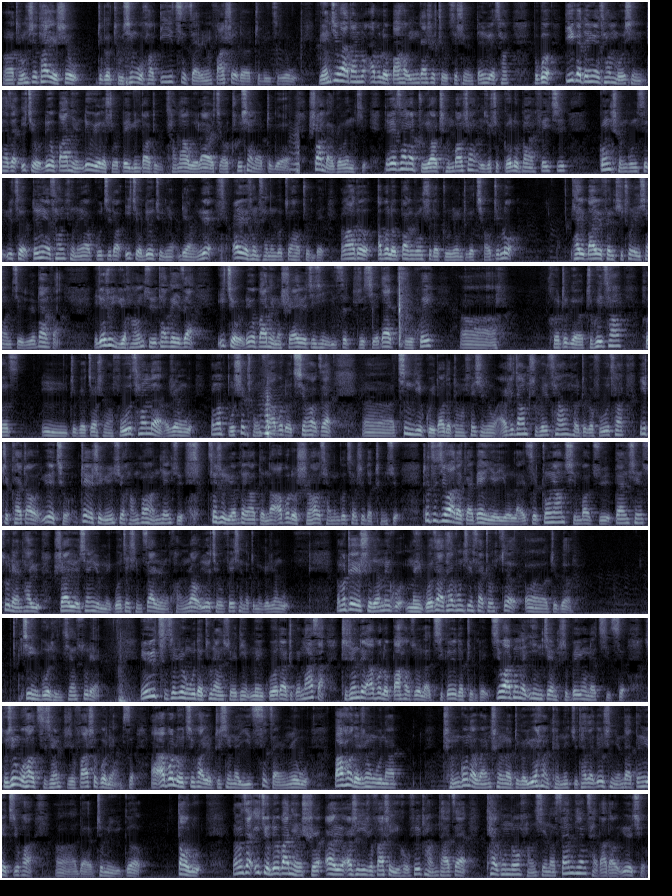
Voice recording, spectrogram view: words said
呃，同时它也是。这个土星五号第一次载人发射的这么一次任务，原计划当中，阿波罗八号应该是首次使用登月舱。不过，第一个登月舱模型，它在一九六八年六月的时候被运到这个卡纳维拉尔角，出现了这个上百个问题。登月舱的主要承包商，也就是格鲁曼飞机工程公司，预测登月舱可能要估计到一九六九年两月二月份才能够做好准备。那么，阿斗阿波罗办公室的主任这个乔治洛，他于八月份提出了一项解决办法。也就是宇航局，它可以在一九六八年的十二月进行一次只携带指挥啊和这个指挥舱和嗯这个叫什么服务舱的任务。那么不是重复阿波罗七号在呃近地轨道的这么飞行任务，而是将指挥舱和这个服务舱一直开到月球。这也是允许航空航天局测试原本要等到阿波罗十号才能够测试的程序。这次计划的改变也有来自中央情报局担心苏联它于十二月先与美国进行载人环绕月球飞行的这么一个任务，那么这也使得美国美国在太空竞赛中最呃这个进一步领先苏联。由于此次任务的突然决定，美国的这个 NASA 只针对阿波罗八号做了几个月的准备，计划中的硬件只备用了几次。土星五号此前只发射过两次，而阿波罗计划也执行了一次载人任务。八号的任务呢？成功的完成了这个约翰肯尼迪他在六十年代登月计划啊的这么一个道路。那么，在一九六八年十二月二十一日发射以后，飞船它在太空中航行了三天才达到月球，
